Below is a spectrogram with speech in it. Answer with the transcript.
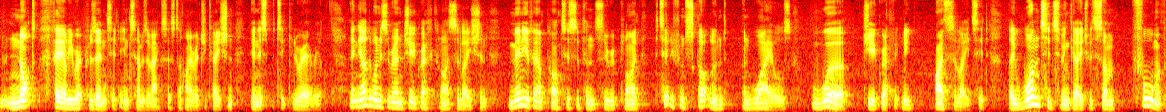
not fairly represented in terms of access to higher education in this particular area. I think the other one is around geographical isolation. Many of our participants who replied, particularly from Scotland and Wales, were geographically isolated. They wanted to engage with some form of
